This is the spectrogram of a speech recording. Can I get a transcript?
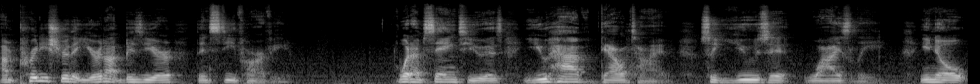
I'm pretty sure that you're not busier than Steve Harvey. What I'm saying to you is you have downtime, so use it wisely you know,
